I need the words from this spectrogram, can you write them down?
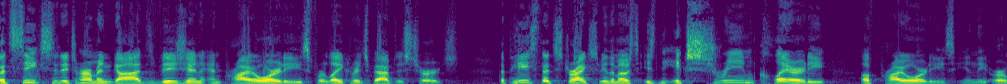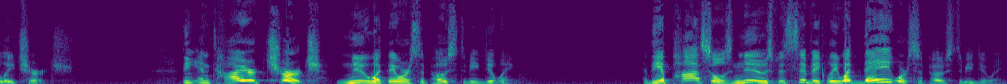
that seeks to determine God's vision and priorities for Lake Ridge Baptist Church, the piece that strikes me the most is the extreme clarity of priorities in the early church. The entire church knew what they were supposed to be doing. The apostles knew specifically what they were supposed to be doing.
